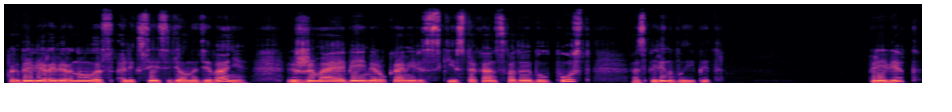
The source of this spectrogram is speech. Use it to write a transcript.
Когда Вера вернулась, Алексей сидел на диване, сжимая обеими руками виски. Стакан с водой был пуст, аспирин выпит. «Привет».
